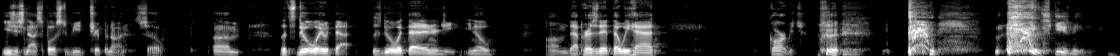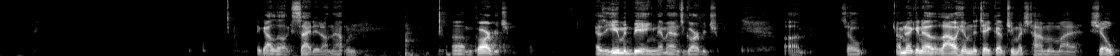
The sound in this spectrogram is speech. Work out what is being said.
you're just not supposed to be tripping on. So um, let's do away with that. Let's do away with that energy. You know, um, that president that we had, garbage. Excuse me. I got a little excited on that one. Um, garbage. As a human being, that man's garbage. Um, so I'm not going to allow him to take up too much time on my show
